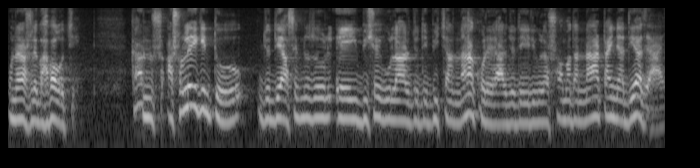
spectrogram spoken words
ওনার আসলে ভাবা উচিত। কারণ আসলেই কিন্তু যদি আসিফ নজরুল এই বিষয়গুলার যদি বিচার না করে আর যদি এইগুলার সমাধান না টাইনা দেওয়া যায়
